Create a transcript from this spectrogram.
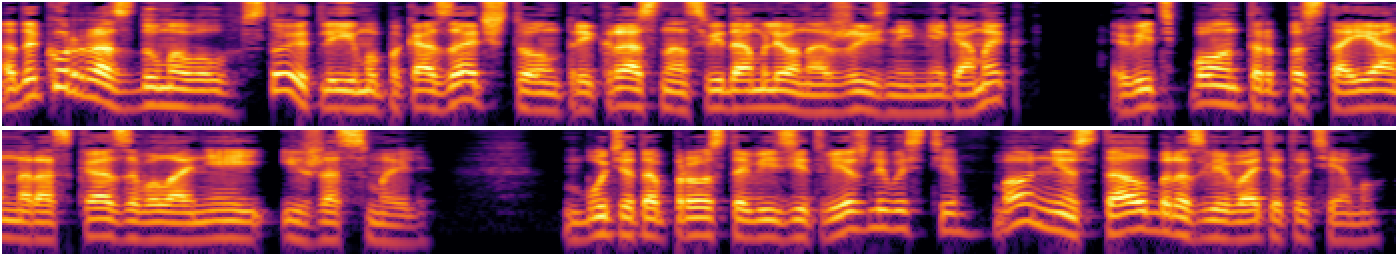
А Декор раздумывал, стоит ли ему показать, что он прекрасно осведомлен о жизни Мегамек, ведь Понтер постоянно рассказывал о ней и Жасмель. Будь это просто визит вежливости, он не стал бы развивать эту тему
